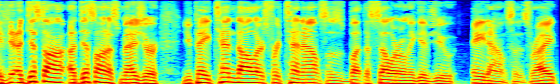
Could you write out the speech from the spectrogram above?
if a, dishon- a dishonest measure, you pay ten dollars for ten ounces, but the seller only gives you eight ounces, right?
